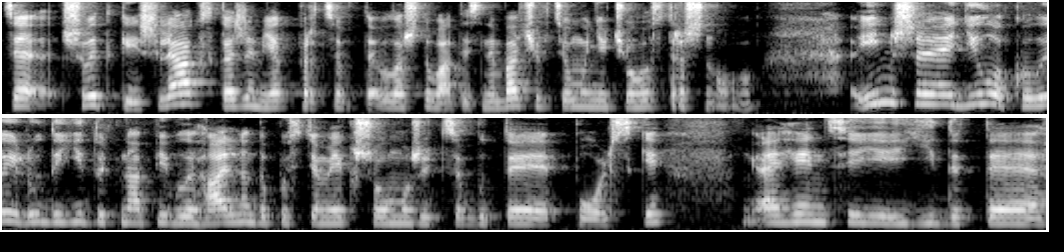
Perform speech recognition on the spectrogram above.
Це швидкий шлях, скажімо, як працевлаштуватись. Не бачу в цьому нічого страшного. Інше діло, коли люди їдуть напівлегально, допустимо, якщо можуть це бути польські агенції, їдете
